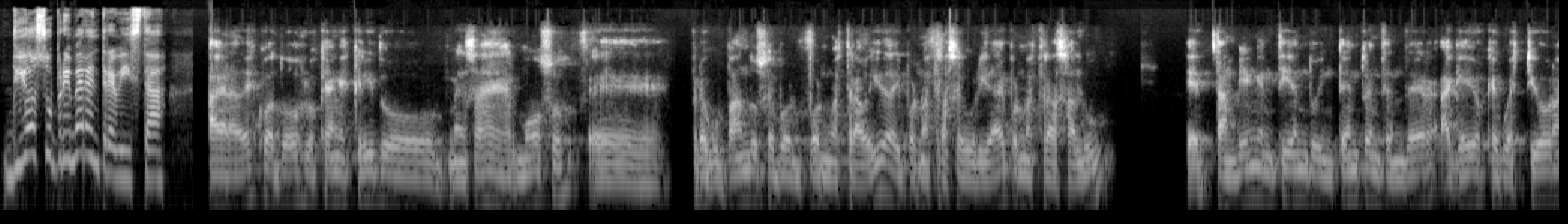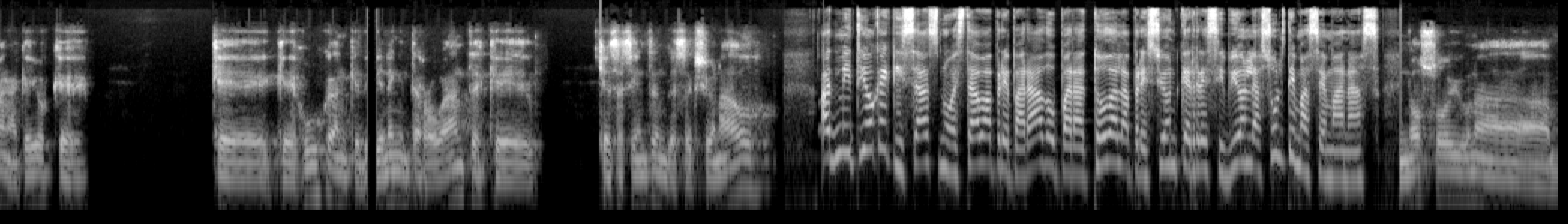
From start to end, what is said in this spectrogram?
dio su primera entrevista. Agradezco a todos los que han escrito mensajes hermosos. Eh, preocupándose por, por, nuestra vida y por nuestra seguridad y por nuestra salud. Eh, también entiendo, intento entender a aquellos que cuestionan, aquellos que, que, que juzgan, que tienen interrogantes, que, que se sienten decepcionados. Admitió que quizás no estaba preparado para toda la presión que recibió en las últimas semanas. No soy una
